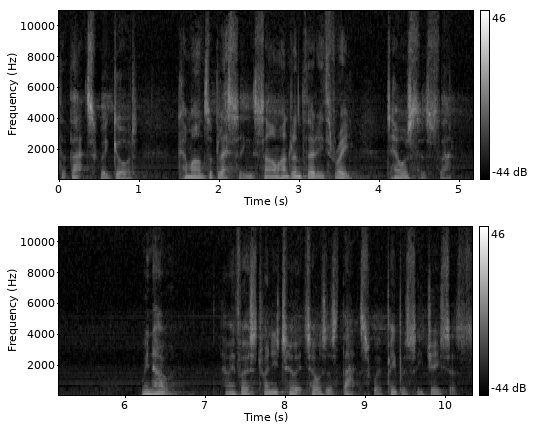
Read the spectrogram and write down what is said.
that that's where God commands a blessing. Psalm 133 tells us that. We know how in verse 22 it tells us that's where people see Jesus.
